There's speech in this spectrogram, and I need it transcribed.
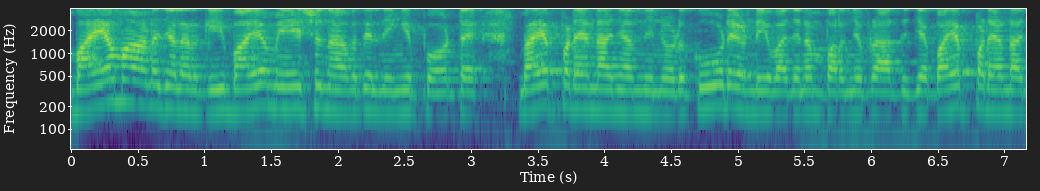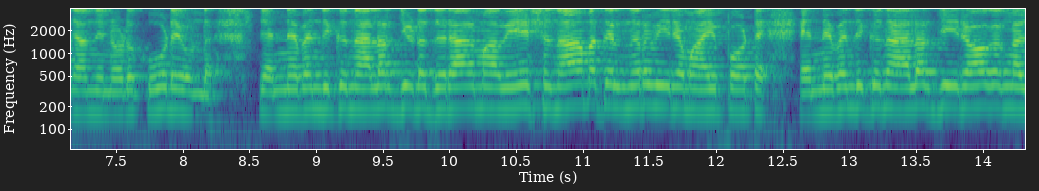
ഭയമാണ് ചിലർക്ക്. ഈ ഭയം യേശു നാമത്തിൽ നീങ്ങിപ്പോട്ടെ. ഭയപ്പെടേണ്ട ഞാൻ നിന്നോട് കൂടെയുണ്ട്. ഈ വചനം പറഞ്ഞ് പ്രാർത്ഥിച്ച് ഭയപ്പെടേണ്ട ഞാൻ നിന്നോട് കൂടെയുണ്ട്. എന്നെ ബന്ധിക്കുന്ന അലർജിയുടെ ദുരാത്മാവ് യേശു നാമത്തിൽ നിർവീര്യമായി പോട്ടെ. എന്നെ ബന്ധിക്കുന്ന അലർജി രോഗങ്ങൾ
